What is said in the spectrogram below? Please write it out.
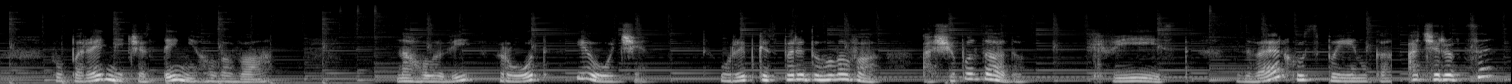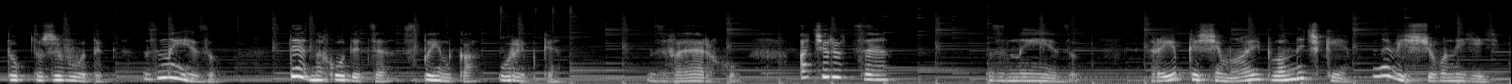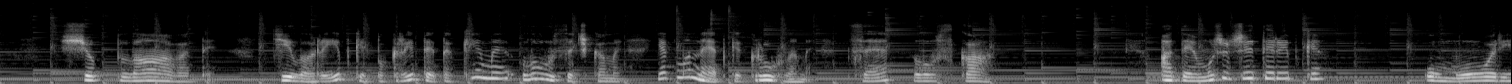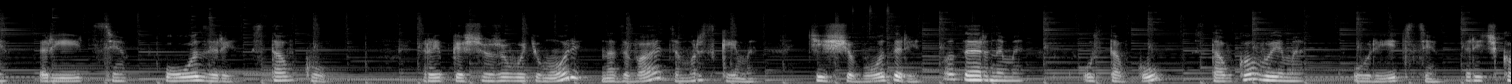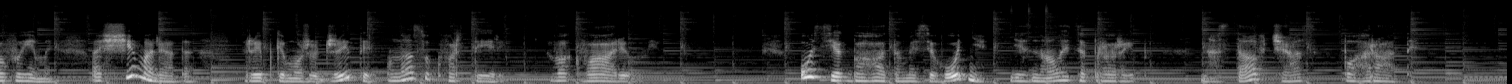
у передній частині голова, на голові рот і очі. У рибки спереду голова, а що позаду? Хвіст, зверху спинка, а черевце, тобто животик, знизу. Де знаходиться спинка у рибки? Зверху, а черевце знизу. Рибки ще мають плавнички. Навіщо вони їй? Щоб плавати. Тіло рибки покрите такими лусочками, як монетки круглими. Це луска. А де можуть жити рибки? У морі, річці, озері, ставку. Рибки, що живуть у морі, називаються морськими, ті, що в озері озерними, у ставку ставковими, у річці річковими. А ще малята рибки можуть жити у нас у квартирі, в акваріумі. Ось як багато ми сьогодні дізналися про риб. Настав час пограти.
